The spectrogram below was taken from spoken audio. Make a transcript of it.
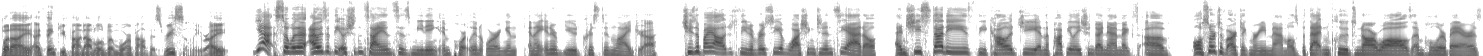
But I, I think you found out a little bit more about this recently, right? Yeah. So I was at the Ocean Sciences meeting in Portland, Oregon, and I interviewed Kristin Laidre. She's a biologist at the University of Washington in Seattle, and she studies the ecology and the population dynamics of all sorts of Arctic marine mammals, but that includes narwhals and polar bears.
